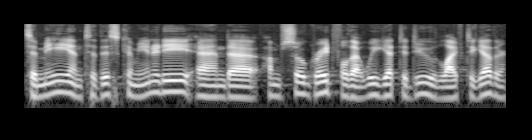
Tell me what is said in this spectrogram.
to me and to this community, and uh, I'm so grateful that we get to do life together.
